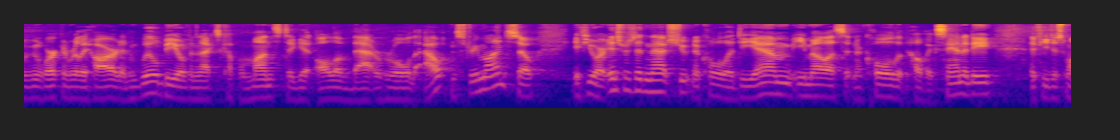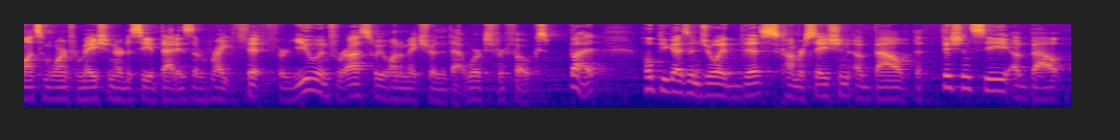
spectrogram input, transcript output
We've been working really hard and will be over the next couple months to get all of that rolled out and streamlined. So if you are interested in that, shoot Nicole a DM, email us at Nicole at Pelvic Sanity. If you just want some more information or to see if that is the right fit for you and for us, we want to make sure that that works for folks. But hope you guys enjoyed this conversation about efficiency, about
